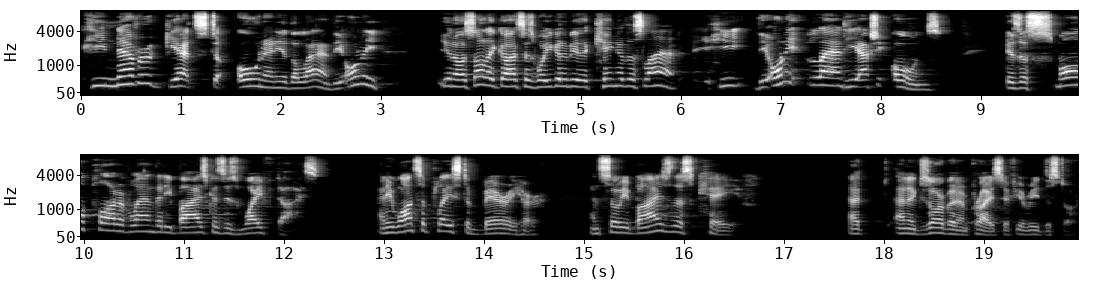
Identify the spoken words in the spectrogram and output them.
he never gets to own any of the land. The only you know, it's not like God says, well, you're going to be the king of this land. He, the only land he actually owns is a small plot of land that he buys because his wife dies. And he wants a place to bury her. And so he buys this cave an exorbitant price, if you read the story.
